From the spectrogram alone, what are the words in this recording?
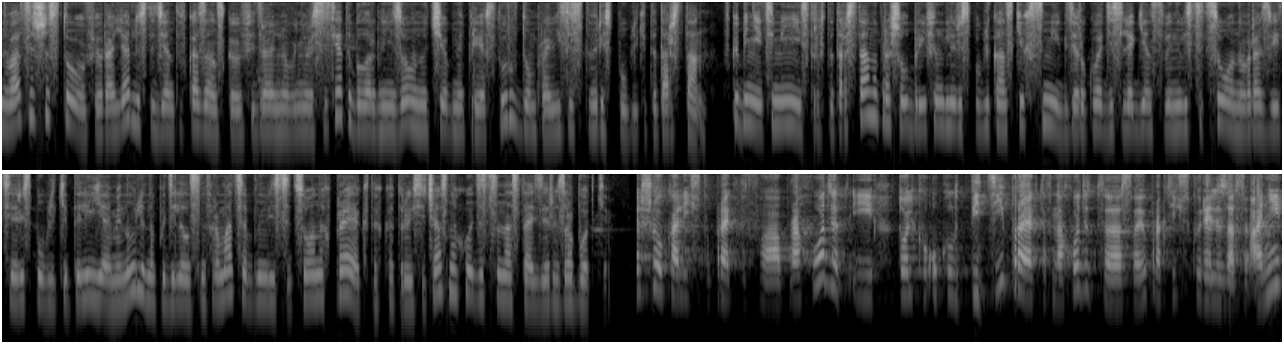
26 февраля для студентов Казанского федерального университета был организован учебный пресс-тур в Дом правительства Республики Татарстан. В кабинете министров Татарстана прошел брифинг для республиканских СМИ, где руководитель агентства инвестиционного развития Республики Талия Минулина поделилась информацией об инвестиционных проектах, которые сейчас находятся на стадии разработки. Большое количество проектов а, проходит, и только около пяти проектов находят а, свою практическую реализацию. Они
